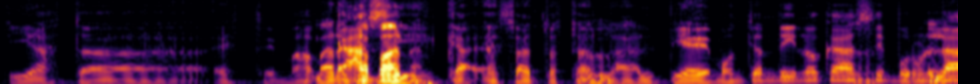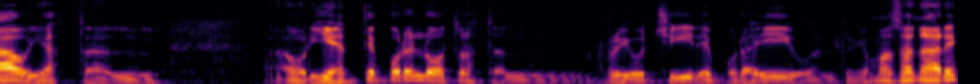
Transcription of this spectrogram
y hasta este, más, Maracapana. casi, ca- exacto, hasta Ah. la- el pie de Monte Andino casi Ah, por un ah. lado y hasta el oriente por el otro, hasta el río Chile por ahí o el río Manzanares.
